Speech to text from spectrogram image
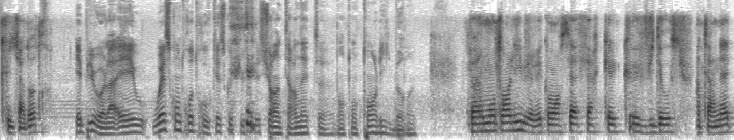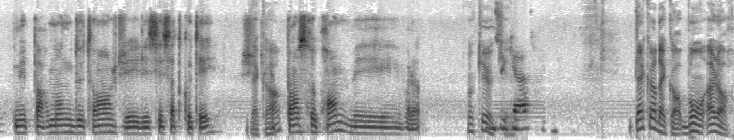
que dire d'autre Et puis voilà, et où est-ce qu'on te retrouve? Qu'est-ce que tu fais sur Internet euh, dans ton temps libre? Ben, mon temps libre, j'avais commencé à faire quelques vidéos sur Internet, mais par manque de temps, j'ai laissé ça de côté. D'accord. Je pense reprendre, mais voilà. Ok, ok. D'accord, d'accord. Bon, alors,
